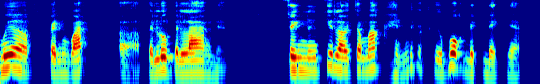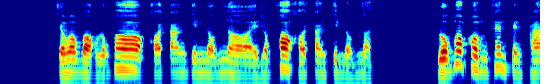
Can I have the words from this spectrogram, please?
เมื่อเป็นวัดเอ่อเป็นรูปเป็นร่างเนี่ยสิ่งหนึ่งที่เราจะมักเห็นก็คือพวกเด็ก ๆ เนี่ย จะมาบอกหลวงพ่อขอตังค์กินขนมหน่อย หลวงพ่อขอตังค์กินขนมหน่อย หลวงพ่อพรหมท่านเป็นพระ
